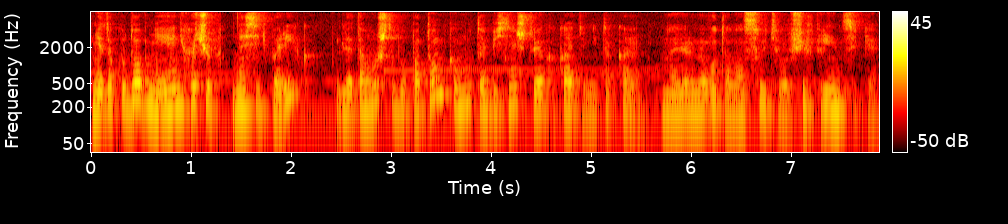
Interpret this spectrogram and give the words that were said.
Мне так удобнее. Я не хочу носить парик, для того, чтобы потом кому-то объяснять, что я какая-то не такая. Наверное, вот она суть вообще в принципе.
